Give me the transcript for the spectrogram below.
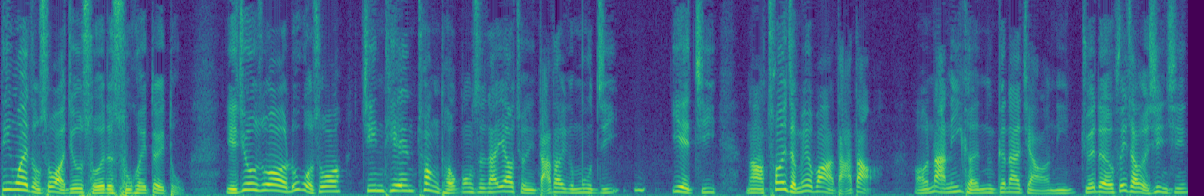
另外一种说法就是所谓的赎回对赌，也就是说，如果说今天创投公司它要求你达到一个目击业绩，那创业者没有办法达到，哦，那你可能跟他讲，你觉得非常有信心。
